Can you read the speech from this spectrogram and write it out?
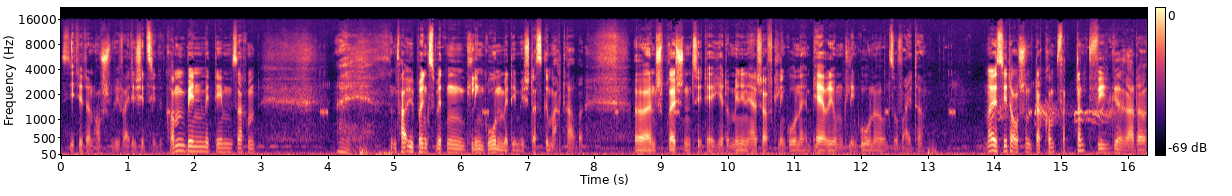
Seht ihr dann auch schon, wie weit ich jetzt hier gekommen bin mit den Sachen. War übrigens mit einem Klingon, mit dem ich das gemacht habe. Äh, entsprechend seht ihr hier Dominionherrschaft, Klingone, Imperium, Klingone und so weiter. Na, ihr seht auch schon, da kommt verdammt viel gerade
